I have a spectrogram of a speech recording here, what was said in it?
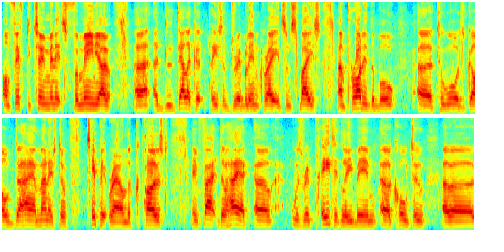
on 52 minutes, Firmino, uh, a delicate piece of dribbling, created some space and prodded the ball uh, towards goal. De Gea managed to tip it round the post. In fact, De Gea uh, was repeatedly being uh, called to uh,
